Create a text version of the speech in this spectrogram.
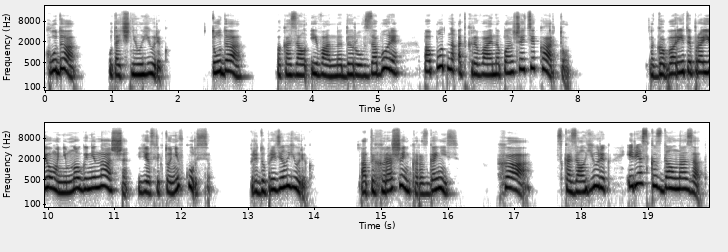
Куда? уточнил Юрик. Туда, показал Иван на дыру в заборе, попутно открывая на планшете карту. Габариты проема немного не наши, если кто не в курсе, предупредил Юрик. А ты хорошенько разгонись. Ха, сказал Юрик и резко сдал назад.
